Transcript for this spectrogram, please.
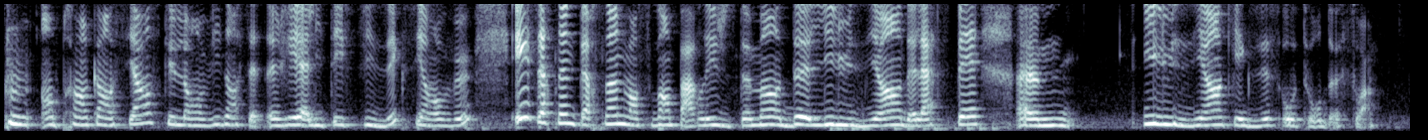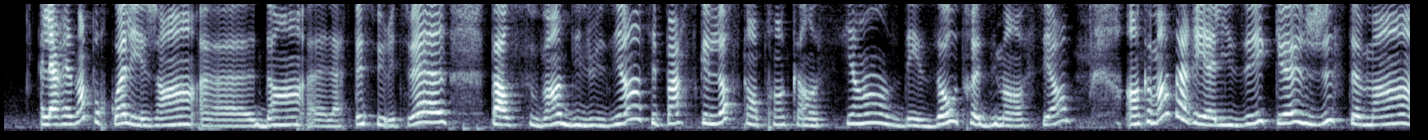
on prend conscience que l'on vit dans cette réalité physique, si on veut, et certaines personnes vont souvent parler justement de l'illusion, de l'aspect euh, illusion qui existe autour de soi. La raison pourquoi les gens euh, dans euh, l'aspect spirituel parlent souvent d'illusion, c'est parce que lorsqu'on prend conscience des autres dimensions, on commence à réaliser que justement,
